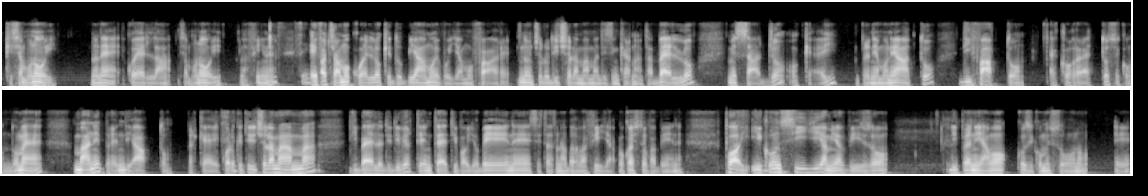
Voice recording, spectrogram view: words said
che siamo noi, non è quella, siamo noi alla fine, sì. e facciamo quello che dobbiamo e vogliamo fare. Non ce lo dice la mamma disincarnata. Bello, messaggio, ok, prendiamone atto. Di fatto è corretto secondo me, ma ne prendi atto, perché quello che ti dice la mamma di bello e di divertente è ti voglio bene, sei stata una brava figlia, questo va bene. Poi i consigli, a mio avviso, li prendiamo così come sono e,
